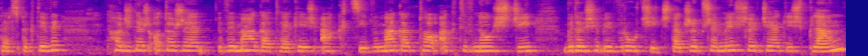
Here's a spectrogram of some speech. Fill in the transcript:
perspektywy. Chodzi też o to, że wymaga to jakiejś akcji, wymaga to aktywności, by do siebie wrócić. Także przemyślcie jakiś plan,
